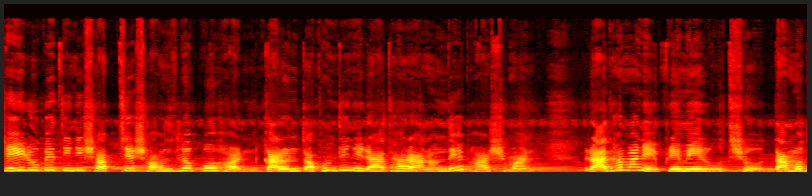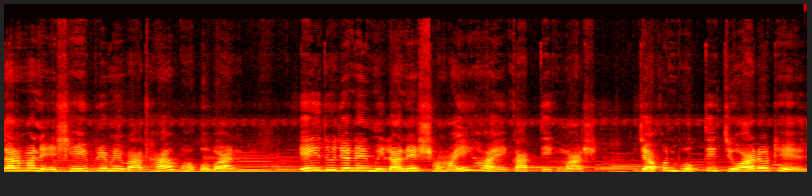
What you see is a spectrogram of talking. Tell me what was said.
সেই রূপে তিনি সবচেয়ে সহজলভ্য হন, কারণ তখন তিনি রাধার আনন্দে ভাসমান। রাধা মানে প্রেমের উৎস, দামোদর মানে সেই প্রেমে বাধা ভগবান। এই দুজনের মিলনের সময়ই হয় কার্তিক মাস, যখন ভক্তির জোয়ার ওঠে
